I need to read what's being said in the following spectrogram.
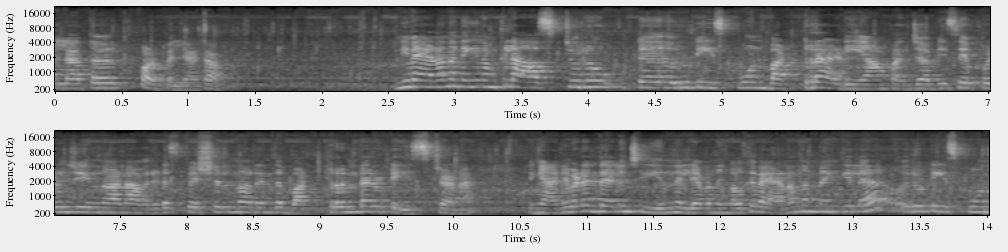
അല്ലാത്തവർക്ക് കുഴപ്പമില്ല കേട്ടോ. ഇനി വേണമെന്നുണ്ടെങ്കിൽ നമുക്ക് ലാസ്റ്റ് ഒരു ഒരു ടീസ്പൂൺ ബട്ടർ ആഡ് ചെയ്യാം. പഞ്ചാബീസ് എപ്പോഴും ചെയ്യുന്നതാണ്. അവരുടെ സ്പെഷ്യൽ എന്ന് പറയുന്നത് ബട്ടറിന്റെ ഒരു ടേസ്റ്റാണ് അപ്പം ഞാനിവിടെ എന്തായാലും ചെയ്യുന്നില്ല. അപ്പം നിങ്ങൾക്ക് വേണമെന്നുണ്ടെങ്കിൽ ഒരു ടീസ്പൂൺ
